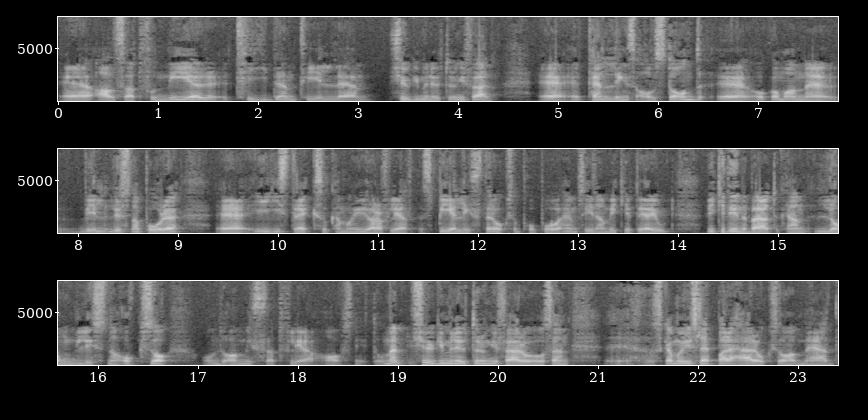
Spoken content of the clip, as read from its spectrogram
Eh, alltså att få ner tiden till eh, 20 minuter ungefär. Eh, ett pendlingsavstånd eh, och om man eh, vill lyssna på det i, i sträck så kan man ju göra fler spellistor också på, på hemsidan vilket jag har gjort. Vilket innebär att du kan långlyssna också om du har missat flera avsnitt. Men 20 minuter ungefär och, och sen ska man ju släppa det här också med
